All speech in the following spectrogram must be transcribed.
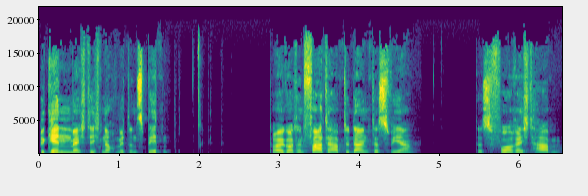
beginnen, möchte ich noch mit uns beten. Treuer Gott und Vater, habt du Dank, dass wir das Vorrecht haben,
